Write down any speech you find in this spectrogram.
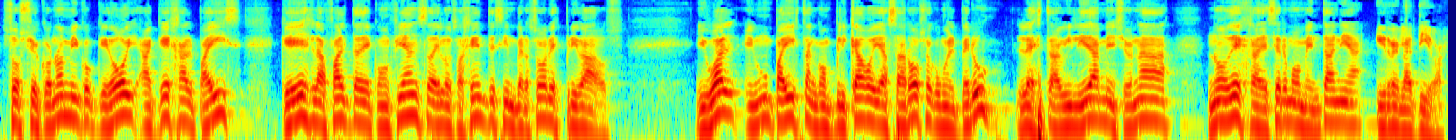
socioeconómico que hoy aqueja al país, que es la falta de confianza de los agentes inversores privados. Igual, en un país tan complicado y azaroso como el Perú, la estabilidad mencionada no deja de ser momentánea y relativa.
